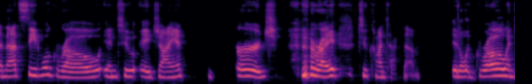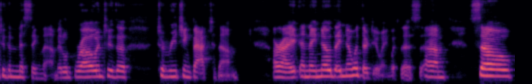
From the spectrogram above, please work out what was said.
And that seed will grow into a giant urge, right, to contact them. It'll grow into the missing them. It'll grow into the to reaching back to them. All right. And they know they know what they're doing with this. Um, so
